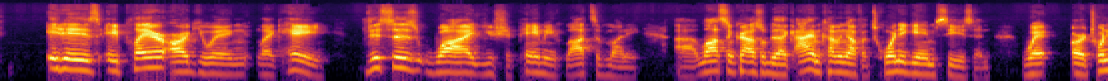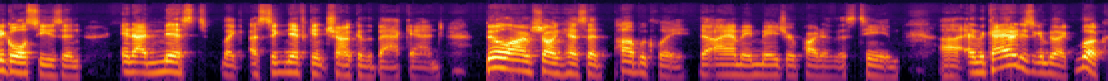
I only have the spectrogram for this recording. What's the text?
it is a player arguing like, hey, this is why you should pay me lots of money. Uh, Lawson Crouse will be like, I am coming off a 20 game season, where or 20 goal season and I missed like a significant chunk of the back end. Bill Armstrong has said publicly that I am a major part of this team. Uh, and the Coyotes are going to be like, look,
